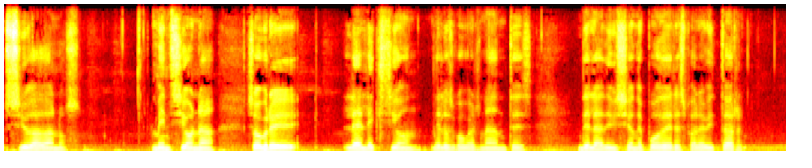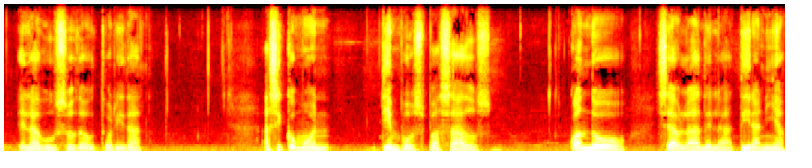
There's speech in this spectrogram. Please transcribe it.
ciudadanos. Menciona sobre la elección de los gobernantes, de la división de poderes para evitar el abuso de autoridad así como en tiempos pasados, cuando se habla de la tiranía,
